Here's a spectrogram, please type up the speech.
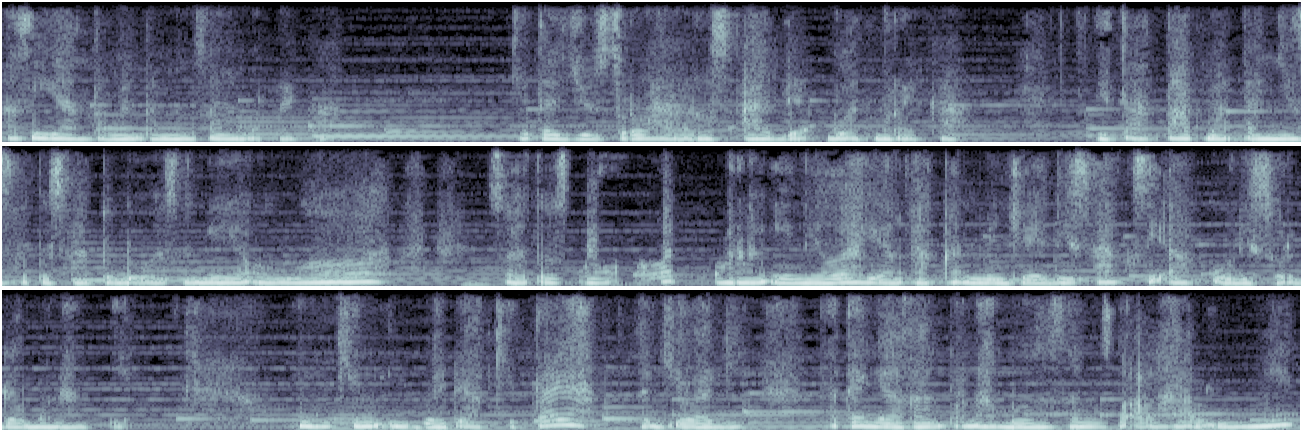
Kasihan teman-teman sama mereka. Kita justru harus ada buat mereka ditatap matanya satu-satu bahwasannya ya Allah suatu saat orang inilah yang akan menjadi saksi aku di surgamu nanti mungkin ibadah kita ya lagi-lagi kita nggak akan pernah bosan soal hal ini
